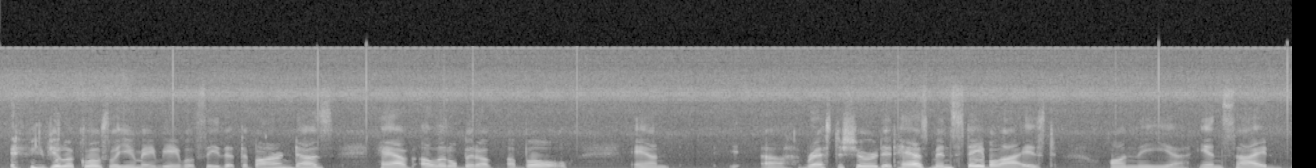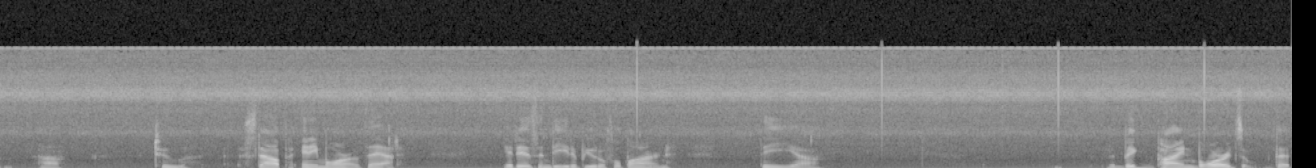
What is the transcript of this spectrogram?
if you look closely, you may be able to see that the barn does have a little bit of a bow. And uh, rest assured, it has been stabilized on the uh, inside uh, to stop any more of that. It is indeed a beautiful barn. the uh, the big pine boards that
